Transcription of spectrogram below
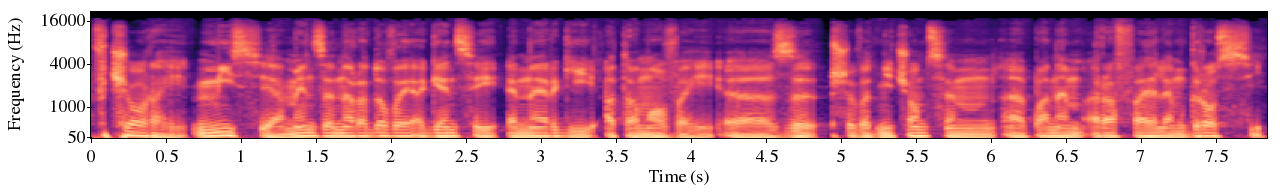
Wczoraj misja Międzynarodowej Agencji Energii Atomowej e, z przewodniczącym e, panem Rafaelem Grossi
